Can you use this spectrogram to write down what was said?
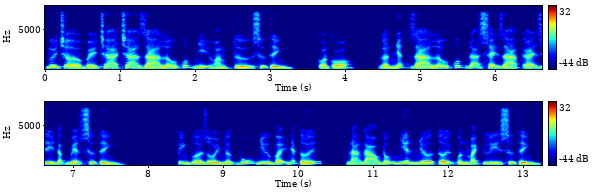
ngươi trở về cha cha già lâu quốc nhị hoàng tử sự tình, còn có, gần nhất già lâu quốc đã xảy ra cái gì đặc biệt sự tình. Kinh vừa rồi nhược vũ như vậy nhắc tới, nàng đảo đỗng nhiên nhớ tới quân mạch ly sự tình,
